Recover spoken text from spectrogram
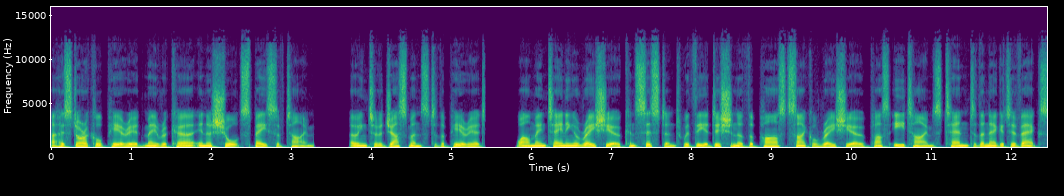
a historical period may recur in a short space of time, owing to adjustments to the period, while maintaining a ratio consistent with the addition of the past cycle ratio plus e times 10 to the negative x.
